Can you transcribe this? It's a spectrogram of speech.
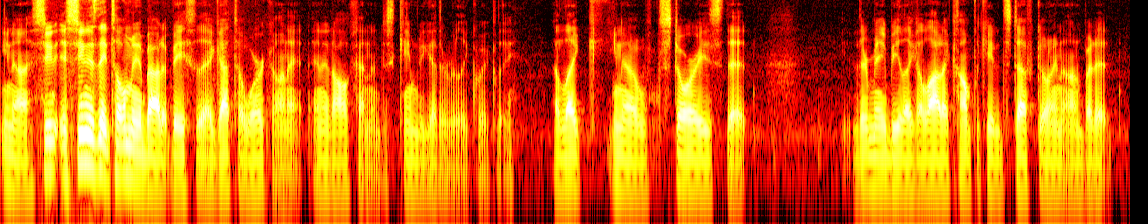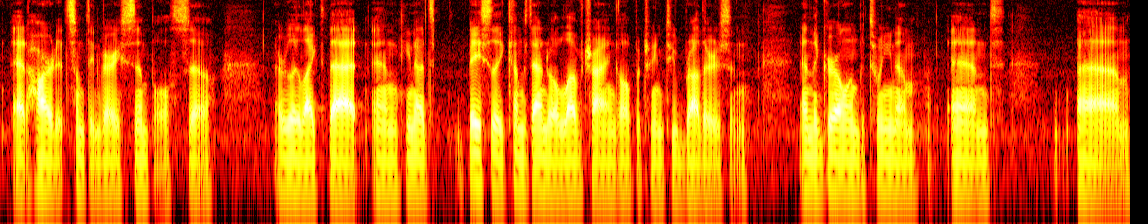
you know, as soon, as soon, as they told me about it, basically, I got to work on it, and it all kind of just came together really quickly. I like, you know, stories that there may be like a lot of complicated stuff going on, but it, at heart, it's something very simple. So I really liked that, and you know, it's basically comes down to a love triangle between two brothers and and the girl in between them, and um,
